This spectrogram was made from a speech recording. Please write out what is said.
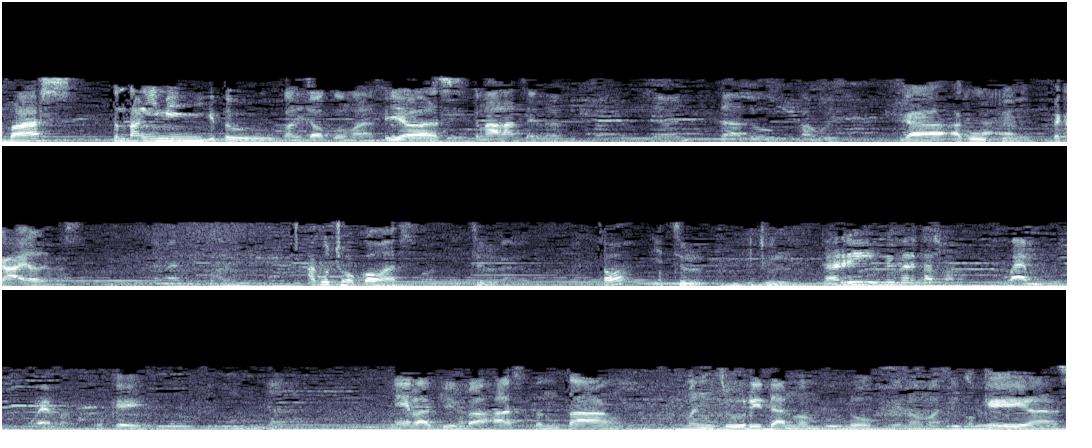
Bahas tentang ini gitu. Koncoku mas. Iya. Kenalan saya. Satu kampus Enggak, aku PKL mas. Aku Joko mas. Ijul. So? Ijul. Ijul dari Universitas mana? UM. Mas. Oke. Ini lagi bahas tentang mencuri dan membunuh, you know, Mas Ijul. Oke mas.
